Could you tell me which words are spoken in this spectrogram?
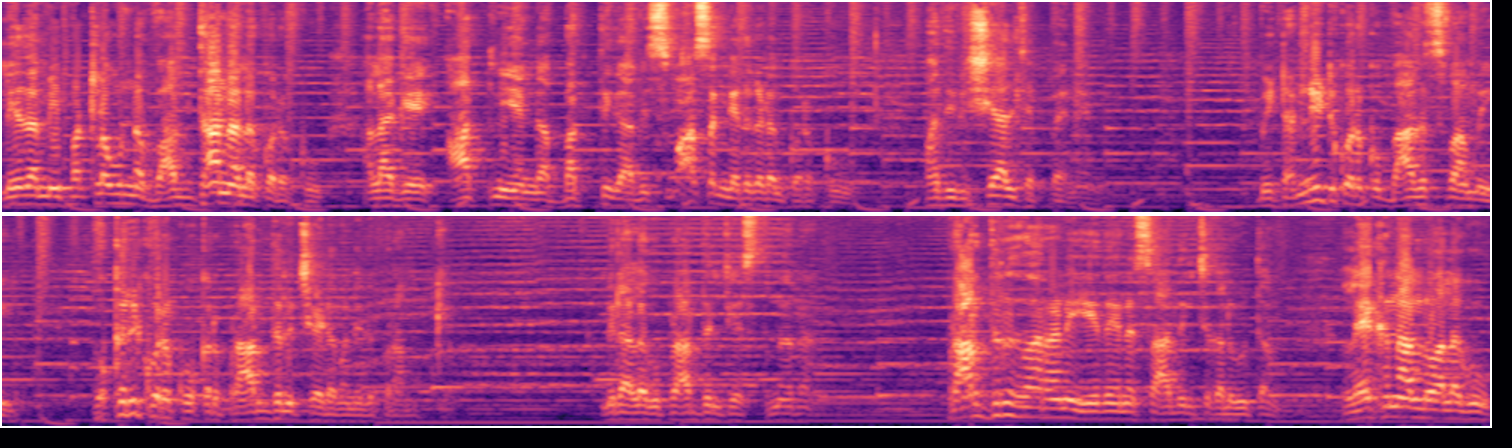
లేదా మీ పట్ల ఉన్న వాగ్దానాల కొరకు అలాగే ఆత్మీయంగా భక్తిగా విశ్వాసంగా ఎదగడం కొరకు పది విషయాలు చెప్పాను నేను. వీటన్నిటి కొరకు భాగస్వామి ఒకరి కొరకు ఒకరు ప్రార్థన చేయడం అనేది ప్రాముఖ్యం. మీరు అలాగూ ప్రార్థన చేస్తున్నారా? ప్రార్థన ద్వారానే ఏదైనా సాధించగలుగుతాం. లేఖనాల్లో అలాగూ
